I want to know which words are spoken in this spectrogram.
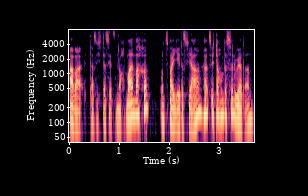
aber dass ich das jetzt nochmal mache, und zwar jedes Jahr, hört sich doch ein bisschen weird an.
